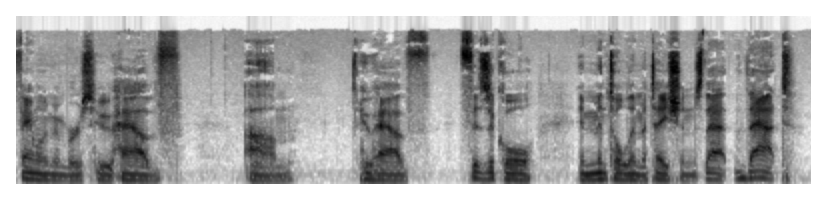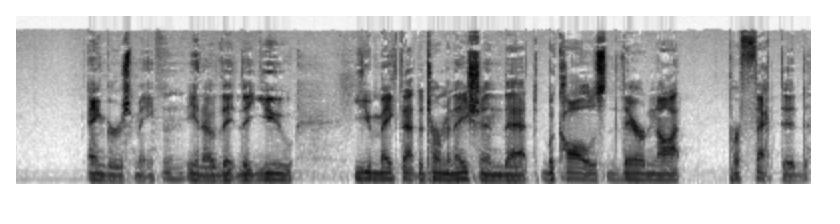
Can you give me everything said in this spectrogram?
family members who have um, who have physical and mental limitations, that that angers me. You know that that you you make that determination that because they're not perfected,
